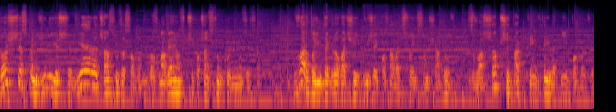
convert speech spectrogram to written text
Goście spędzili jeszcze wiele czasu ze sobą, rozmawiając przy poczęstunku i muzyce. Warto integrować się i bliżej poznawać swoich sąsiadów, zwłaszcza przy tak pięknej letniej pogodzie.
